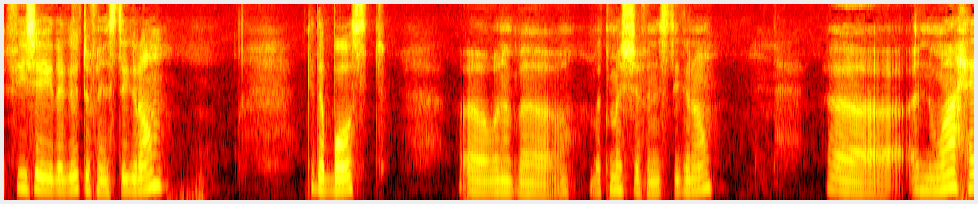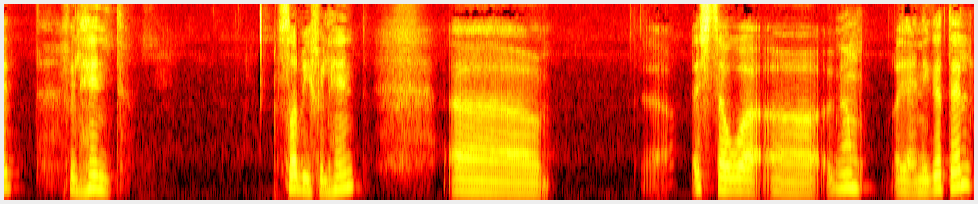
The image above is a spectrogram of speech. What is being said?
في شيء لقيته في انستغرام كده post آه وأنا. بتمشى في انستغرام آه انه واحد في الهند صبي في الهند آه إيش سوى قام يعني قتل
